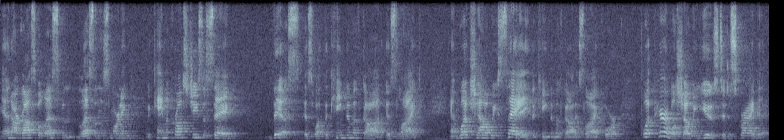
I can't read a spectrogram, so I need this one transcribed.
In our gospel lesson, lesson this morning, we came across Jesus saying, This is what the kingdom of God is like. And what shall we say the kingdom of God is like? Or what parable shall we use to describe it?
